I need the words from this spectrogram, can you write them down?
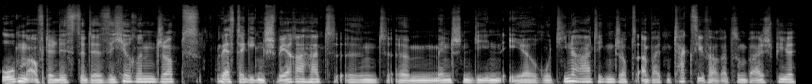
oben auf der Liste der sicheren Jobs. Wer es dagegen schwerer hat, sind ähm, Menschen, die in eher routineartigen Jobs arbeiten, Taxifahrer zum Beispiel.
